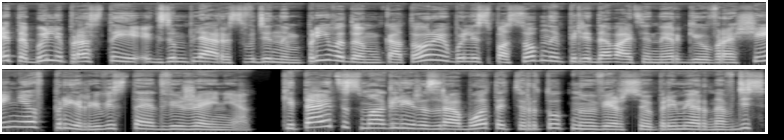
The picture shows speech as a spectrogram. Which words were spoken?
Это были простые экземпляры с водяным приводом, которые были способны передавать энергию вращения в прерывистое движение. Китайцы смогли разработать ртутную версию примерно в X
